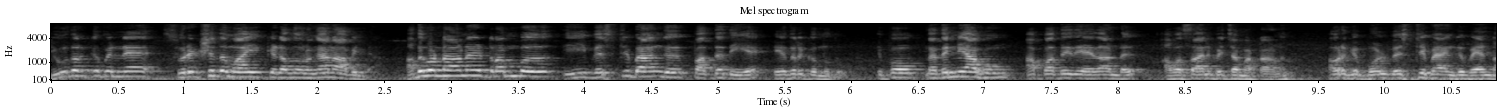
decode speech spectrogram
ജൂതർക്ക് പിന്നെ സുരക്ഷിതമായി കിടന്നുറങ്ങാനാവില്ല. അതുകൊണ്ടാണ് ട്രംപ് ഈ വെസ്റ്റ് ബാങ്ക് പദ്ധതിയെ എതിർക്കുന്നതും. ഇപ്പോൾ നെതന്യാഹുവും ആ പദ്ധതി ഏതാണ്ട് അവസാനിപ്പിച്ച മട്ടാണ്. അവർക്കിപ്പോൾ വെസ്റ്റ് ബാങ്ക് വേണ്ട.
